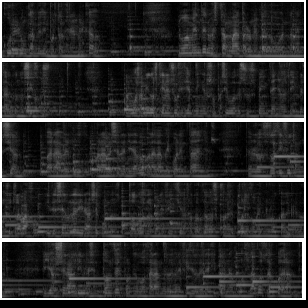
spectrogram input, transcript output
Ocurrir un cambio de importancia en el mercado. Nuevamente no está mal para un empleado gubernamental con dos hijos. Ambos amigos tienen suficiente ingreso pasivo de sus 20 años de inversión para, haber, para haberse retirado a la edad de 40 años, pero los dos disfrutan con su trabajo y desean retirarse con todos los beneficios otorgados por el gobierno local. Perdón. Ellos serán libres entonces porque gozarán de los beneficios del éxito en ambos lados del cuadrante.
